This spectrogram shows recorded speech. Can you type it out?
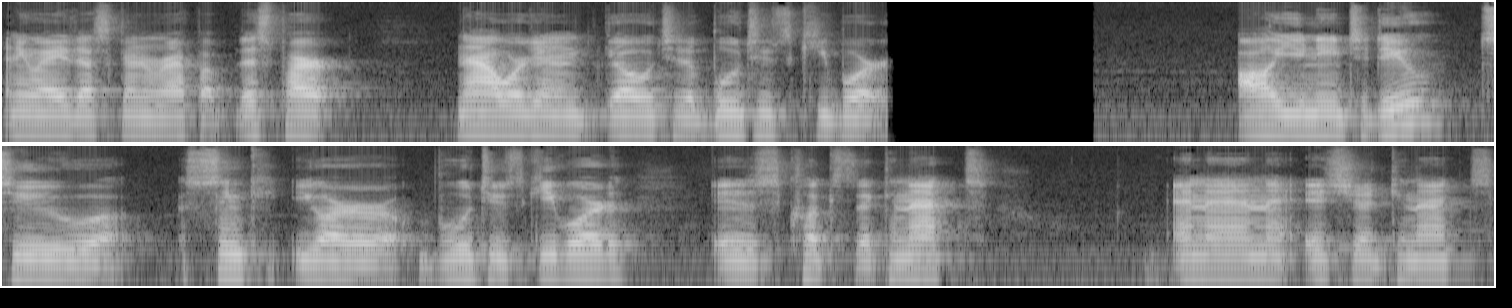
Anyway, that's going to wrap up this part. Now we're going to go to the Bluetooth keyboard. All you need to do to sync your Bluetooth keyboard is click the connect and then it should connect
